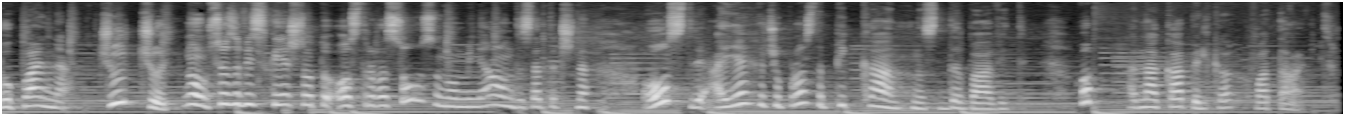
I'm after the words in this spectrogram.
буквально чуть-чуть. Ну, все зависит, конечно, от острого соуса, но у меня он достаточно острый, а я хочу просто пикантность добавить. Хоп, одна капелька хватает,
